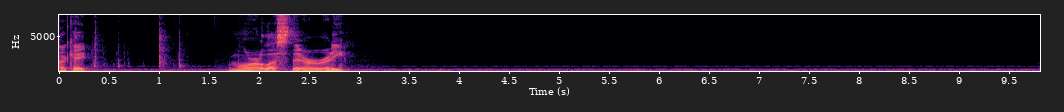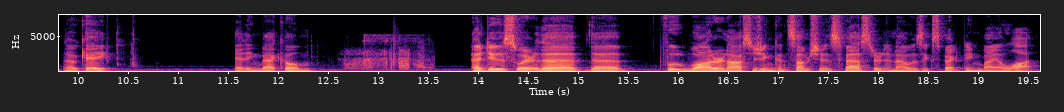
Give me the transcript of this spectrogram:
Okay, more or less there already. Okay. Heading back home. I do swear the the food, water, and oxygen consumption is faster than I was expecting by a lot.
